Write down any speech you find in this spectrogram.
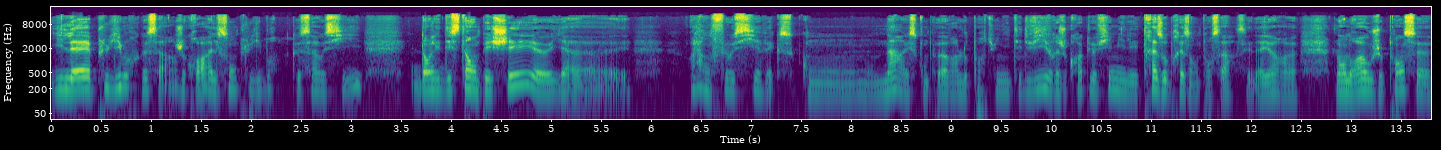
il est plus libre que ça, je crois. Elles sont plus libres que ça aussi. Dans les destins empêchés, euh, il y a voilà, on fait aussi avec ce qu'on a et ce qu'on peut avoir l'opportunité de vivre. Et je crois que le film, il est très au présent pour ça. C'est d'ailleurs euh, l'endroit où je pense, euh,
